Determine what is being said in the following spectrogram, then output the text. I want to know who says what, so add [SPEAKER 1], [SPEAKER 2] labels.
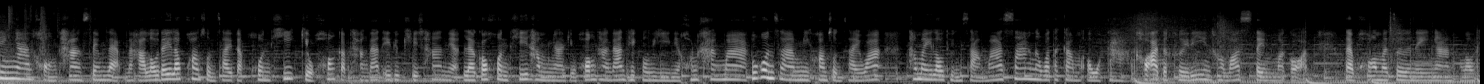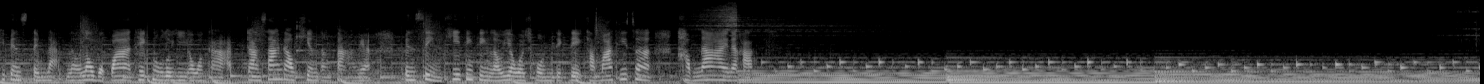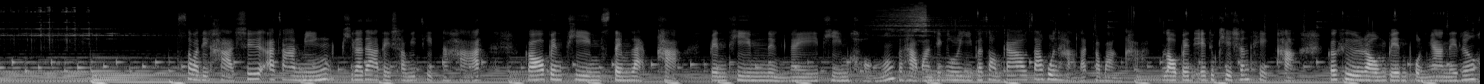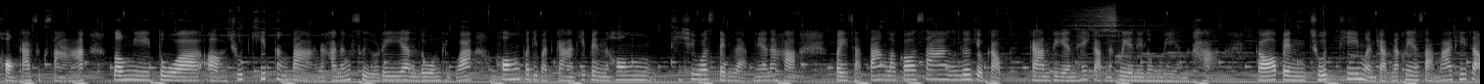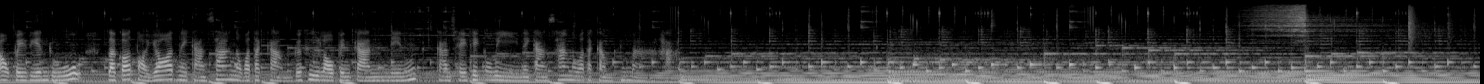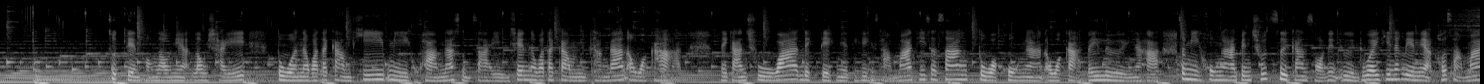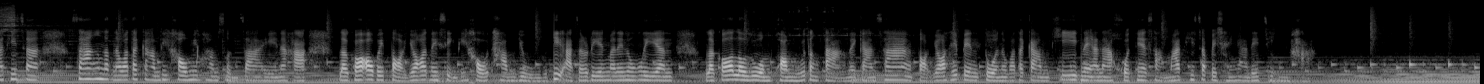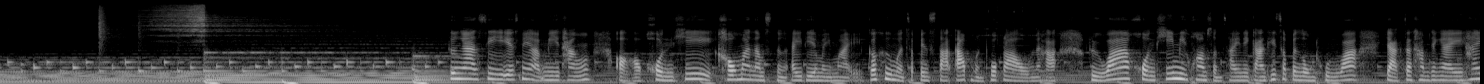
[SPEAKER 1] จริงงานของทาง STEM Lab นะคะ เราได้รับความสนใจจากคนที่เกี่ยวข้องกับทางด้าน education เนี่ย แล้วก็คนที่ทำงานเกี่ยวข้องทางด้านเทคโนโลยีเนี่ยค่อนข้างมาก ทุกคนจะมีความสนใจว่าทำไมเราถึงสามารถสร้างนวัตกรรมอวกาศ เขาอาจจะเคยได้ยินคำว่า STEM มาก่อน แต่พอมาเจอในงานของเราที่เป็น STEM Lab แล้วเราบอกว่าเทคโนโลยีอวกาศ การสร้างดาวเทียมต่างๆ เนี่ย เป็นสิ่งที่จริงๆ แล้วเยาวชนเด็ก ๆ สามารถที่จะทำได้นะคะ สวัสดีค่ะ ชื่ออาจารย์มิ้งพิรดาเตชะวิจิตนะคะ ก็เป็นทีม STEM Lab ค่ะ เป็นทีมหนึ่งในทีมของสถาบันเทคโนโลยีพระจอมเกล้าเจ้าคุณหารักกระบังค่ะ เราเป็น Education Tech ค่ะ ก็คือเราเป็นผลงานในเรื่องของการศึกษา เรามีตัวชุดคิดต่างๆนะคะหนังสือเรียนรวมถึงว่าห้องปฏิบัติการที่เป็นห้องที่ชื่อว่า STEM Lab เนี่ยนะคะ ไปจัดตั้งแล้วก็สร้างเรื่องเกี่ยวกับการเรียนให้กับนักเรียนในโรงเรียนค่ะ ก็เป็นชุดที่เหมือนกับนักเรียนสามารถที่จะเอาไปเรียนรู้ แล้วก็ต่อยอดในการสร้างนวัตกรรม ก็คือเราเป็นการเน้นการใช้เทคโนโลยีในการสร้างนวัตกรรมขึ้นมาค่ะ เด่นของเราเนี่ยเราใช้ตัวนวัตกรรมที่มีความน่าสนใจ เช่น นวัตกรรมทางด้านอวกาศ ในการชูว่าเด็กๆเนี่ยจริงๆ สามารถที่จะสร้างตัวโครงงานอวกาศได้เลยนะคะจะมีโครงงานเป็นชุดสื่อการสอนอื่น ๆ ด้วยที่นักเรียนเนี่ยเขาสามารถที่จะสร้างนวัตกรรมที่เขามีความสนใจนะคะ แล้วก็เอาไปต่อยอดในสิ่งที่เขาทำอยู่ ที่อาจจะเรียนมาในโรงเรียน แล้วก็เรารวมความรู้ต่างๆ ในการสร้างต่อยอดให้เป็นตัวนวัตกรรมที่ในอนาคตเนี่ยสามารถที่จะไปใช้งานได้จริงค่ะาน CES เนี่ยมีทั้งคนที่เขามานำเสนอไอเดียใหม่ๆ ก็คือเหมือนจะเป็นสตาร์ทอัพเหมือนพวกเรานะคะ หรือว่าคนที่มีความสนใจในการที่จะเป็นลงทุนว่า อยากจะทำยังไงให้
